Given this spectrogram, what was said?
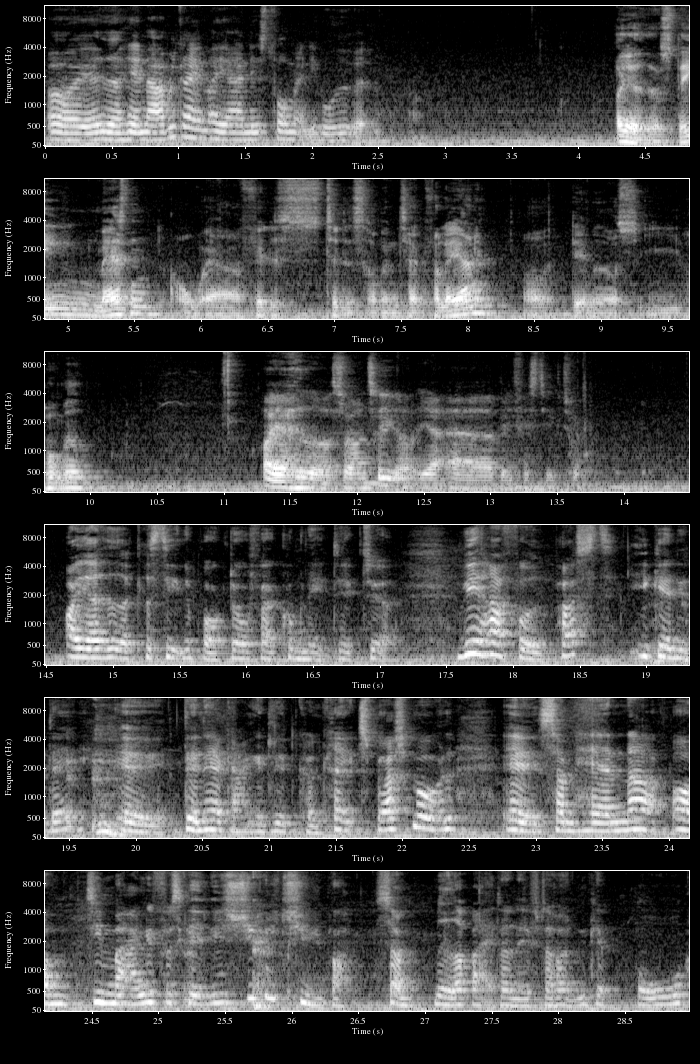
Og jeg hedder Hanne Appelgren, og jeg er næstformand i hovedudvalget. Og jeg hedder Sten Madsen og er fælles tillidsrepræsentant for lærerne, og dermed også i HMED. Og jeg hedder Søren Trier, og jeg er velfærdsdirektør. Og jeg hedder Christine Bogdorf, og er kommunaldirektør. Vi har fået post igen i dag. Øh, den her gang et lidt konkret spørgsmål, øh, som handler om de mange forskellige cykeltyper, som medarbejderne efterhånden kan bruge.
